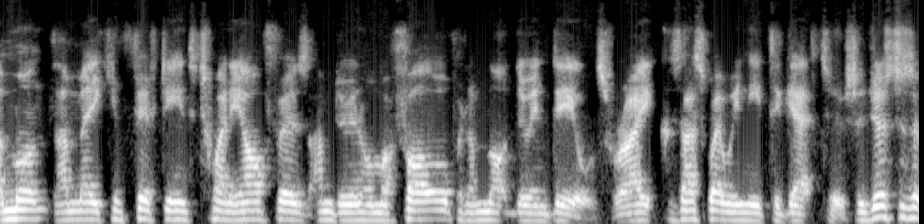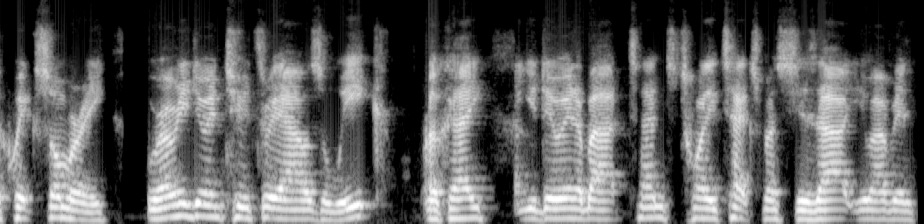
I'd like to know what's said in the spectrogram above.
a month. I'm making 15 to 20 offers. I'm doing all my follow up and I'm not doing deals. Right. Because that's where we need to get to. So, just as a quick summary, we're only doing two, three hours a week. Okay. You're doing about 10 to 20 text messages out. You're having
